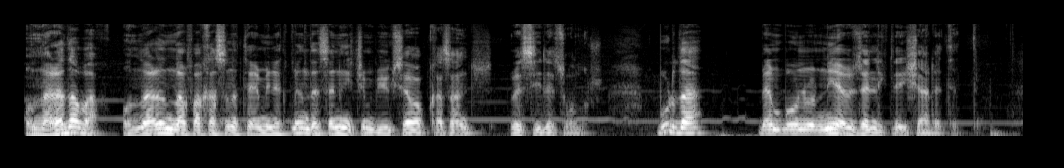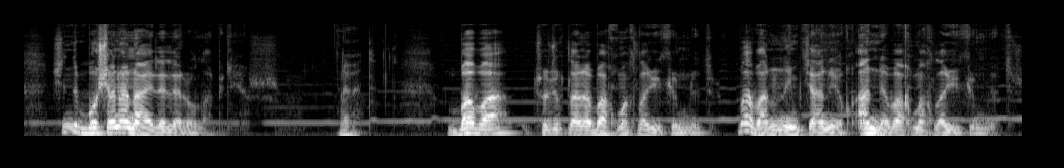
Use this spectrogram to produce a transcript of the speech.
Onlara da bak. Onların nafakasını temin etmen de senin için büyük sevap kazanç vesilesi olur. Burada ben bunu niye özellikle işaret ettim? Şimdi boşanan aileler olabiliyor. Evet. Baba çocuklarına bakmakla yükümlüdür. Babanın imkanı yok. Anne bakmakla yükümlüdür.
